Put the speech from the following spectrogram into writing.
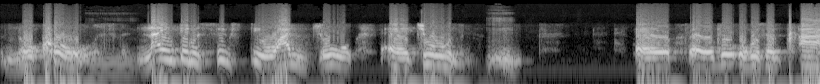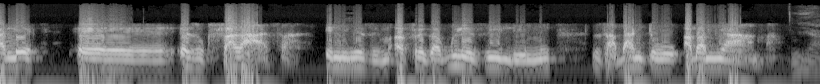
nokhozi 1961 June eh June. Eh eh, ku- ukuze kuqale eh ezokusakaza eningizimu Afrika kulezi ilimi zabantu abamnyama. Yeah.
